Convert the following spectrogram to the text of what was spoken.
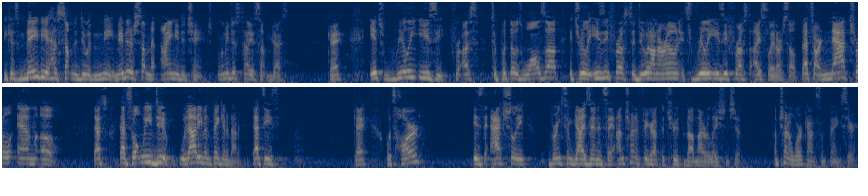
Because maybe it has something to do with me. Maybe there's something that I need to change. Let me just tell you something, guys. Okay? It's really easy for us to put those walls up. It's really easy for us to do it on our own. It's really easy for us to isolate ourselves. That's our natural MO. That's, that's what we do without even thinking about it. That's easy. Okay? What's hard is to actually bring some guys in and say, I'm trying to figure out the truth about my relationship. I'm trying to work on some things here.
